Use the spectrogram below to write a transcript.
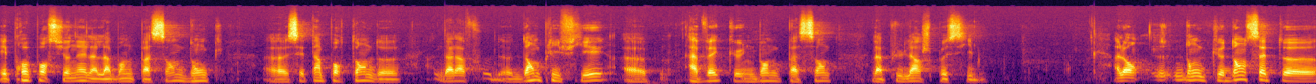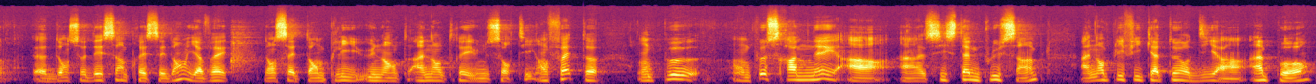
est proportionnelle à la bande passante, donc c'est important d'amplifier avec une bande passante la plus large possible. Alors, donc, dans, euh, ce dessin précédent, il y avait dans cet ampli une, un entrée et une sortie. En fait, on peut se ramener à un système plus simple, un amplificateur dit à un port.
